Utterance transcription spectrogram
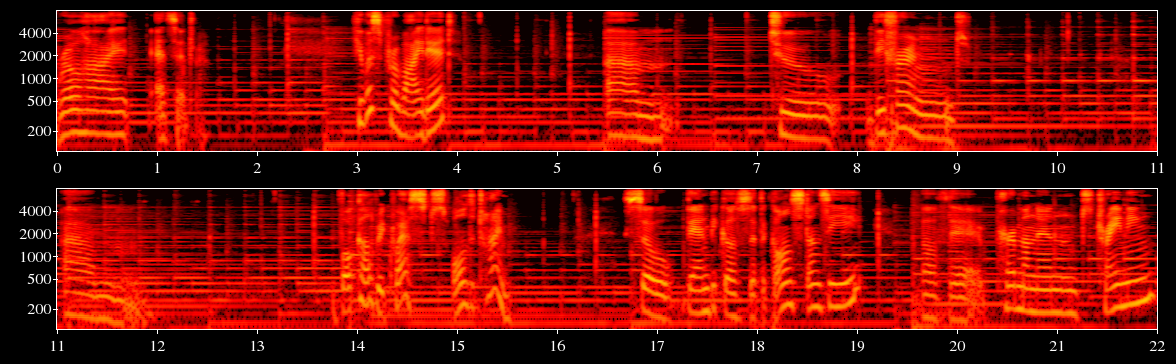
rawhide, etc. He was provided um, to different um, vocal requests all the time. So then, because of the constancy of the permanent training,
